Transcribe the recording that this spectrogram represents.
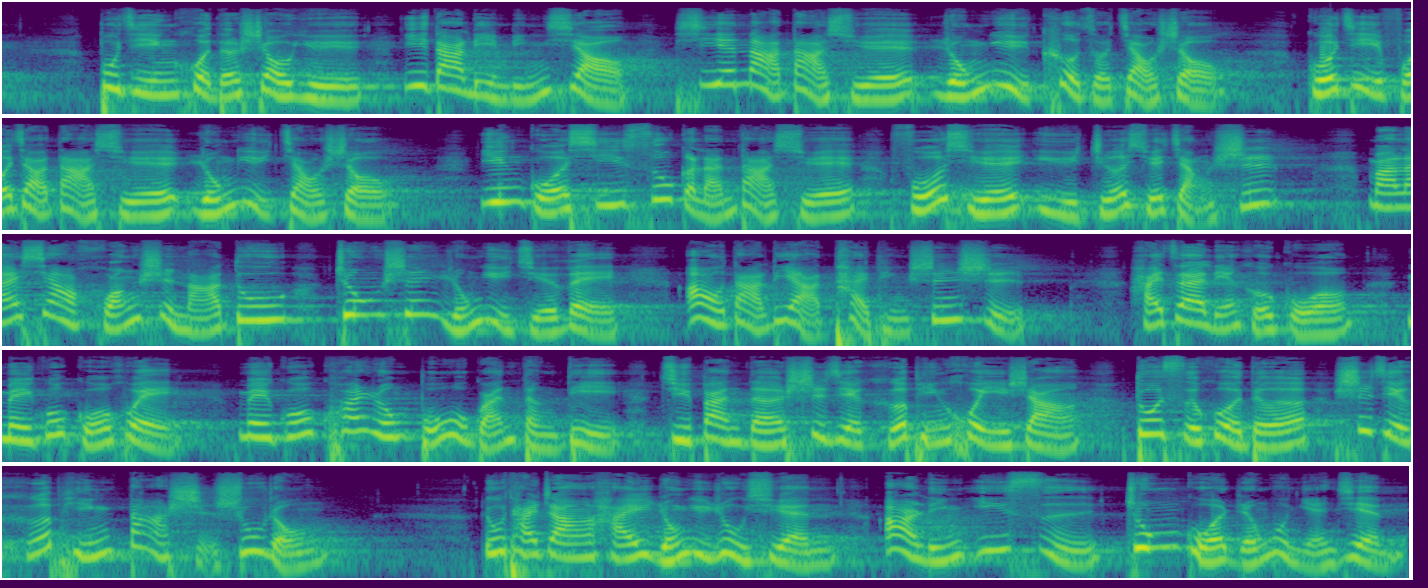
不仅获得授予意大利名校锡耶纳大学荣誉客座教授、国际佛教大学荣誉教授。英国西苏格兰大学佛学与哲学讲师，马来西亚皇室拿督终身荣誉爵位，澳大利亚太平绅士，还在联合国、美国国会、美国宽容博物馆等地举办的世界和平会议上多次获得世界和平大使殊荣。卢台长还荣誉入选二零一四中国人物年鉴，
